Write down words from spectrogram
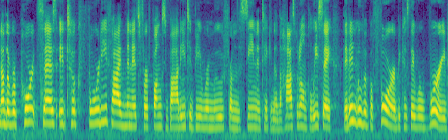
He's Now, the report says it took 45 minutes for Funk's body to be removed from the scene and taken to the hospital. And police say they didn't move it before because they were worried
